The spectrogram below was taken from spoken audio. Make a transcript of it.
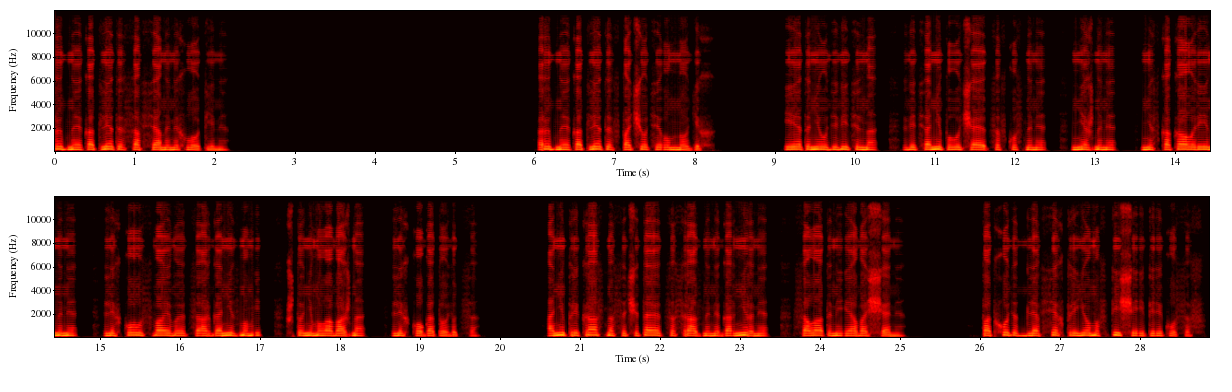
Рыбные котлеты с овсяными хлопьями. Рыбные котлеты в почете у многих. И это неудивительно, ведь они получаются вкусными, нежными, низкокалорийными, легко усваиваются организмом и, что немаловажно, легко готовятся. Они прекрасно сочетаются с разными гарнирами, салатами и овощами. Подходят для всех приемов пищи и перекусов.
